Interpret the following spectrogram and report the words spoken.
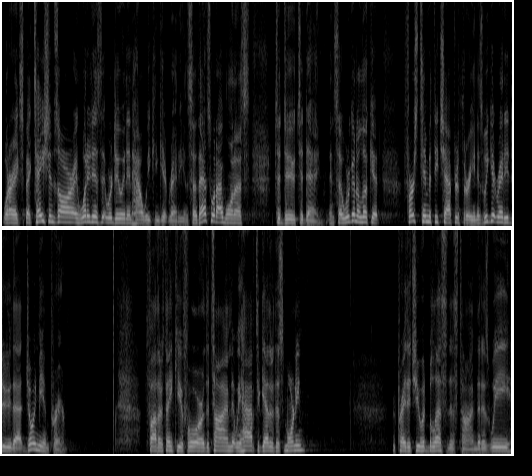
what our expectations are, and what it is that we're doing, and how we can get ready. And so that's what I want us to do today. And so we're going to look at 1 Timothy chapter 3. And as we get ready to do that, join me in prayer. Father, thank you for the time that we have together this morning. We pray that you would bless this time, that as we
